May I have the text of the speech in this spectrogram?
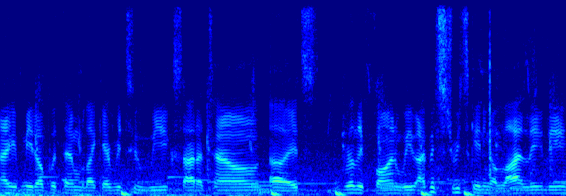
I meet up with them like every two weeks out of town. Uh, it's really fun. We I've been street skating a lot lately,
